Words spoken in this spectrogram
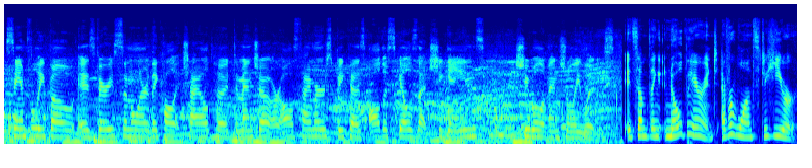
Sanfilippo is very similar. They call it childhood dementia or Alzheimer's because all the skills that she gains, she will eventually lose. It's something no parent ever wants to hear.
